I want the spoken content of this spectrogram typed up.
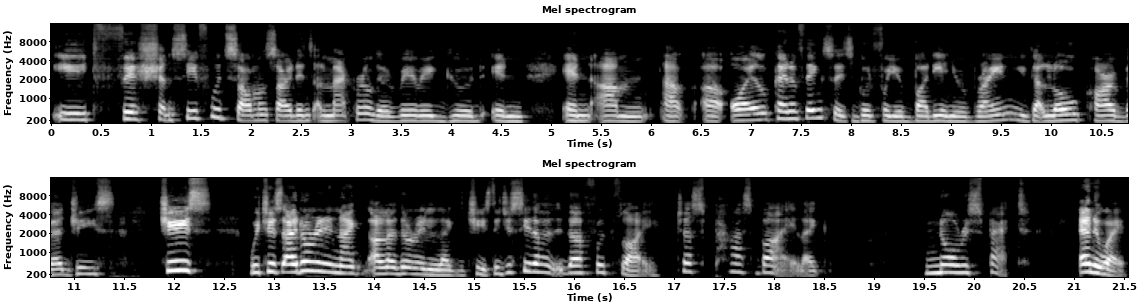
eat fish and seafood, salmon, sardines, and mackerel. They're very good in in um uh, uh, oil kind of thing. So it's good for your body and your brain. You got low carb veggies. Cheese which is i don't really like i don't really like the cheese. Did you see the the fruit fly? Just pass by like no respect. Anyway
